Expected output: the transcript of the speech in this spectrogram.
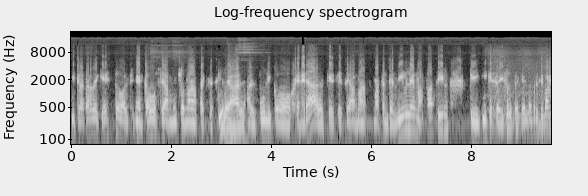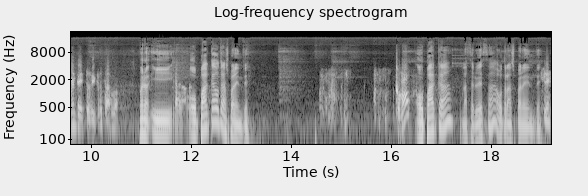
y tratar de que esto al fin y al cabo sea mucho más accesible al, al público general que, que sea más más entendible más fácil y, y que se disfrute que lo principalmente esto es disfrutarlo. Bueno, ¿y opaca o transparente? ¿Cómo? ¿Opaca la cerveza o transparente? sí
